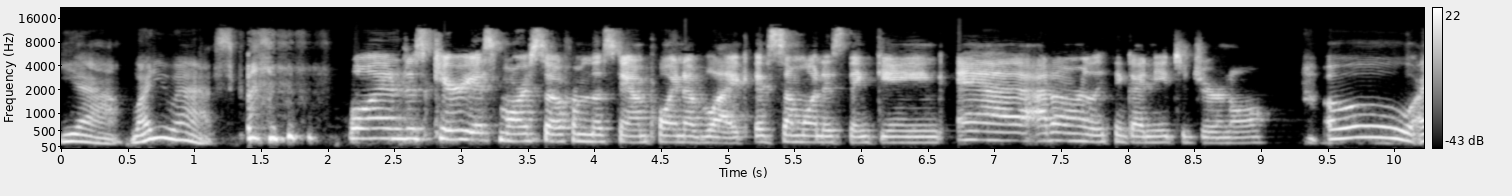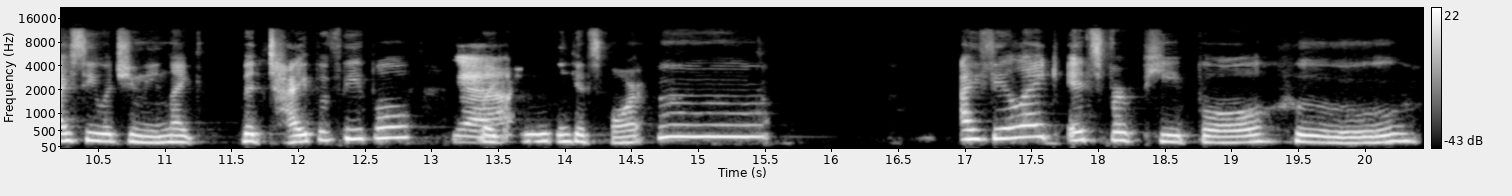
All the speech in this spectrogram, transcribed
yeah. Why do you ask? well, I'm just curious more so from the standpoint of like if someone is thinking, eh, I don't really think I need to journal. Oh, I see what you mean. Like the type of people. Yeah. Like do you think it's for? Uh, I feel like it's for people who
